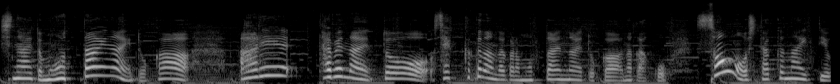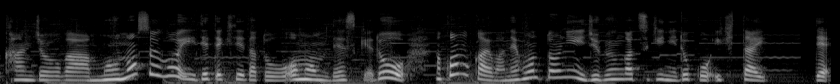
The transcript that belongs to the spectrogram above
しないともったいないとかあれ食べないとせっかくなんだからもったいないとかなんかこう損をしたくないっていう感情がものすごい出てきてたと思うんですけど、まあ、今回はね本当に自分が次にどこ行きたいってって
